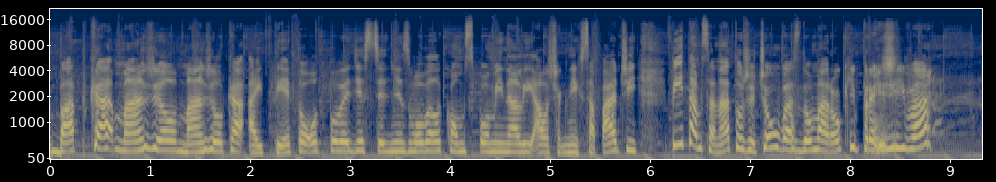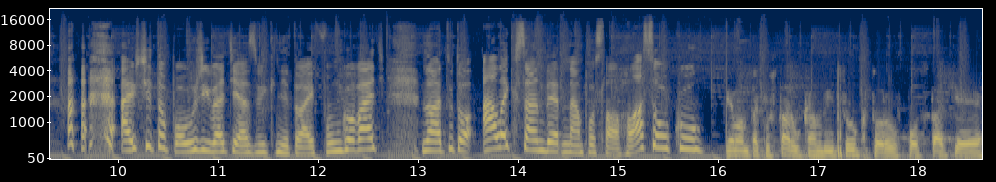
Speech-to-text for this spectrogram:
babka, manžel, manželka, aj tieto odpovede ste dnes vo veľkom spomínali, ale však nech sa páči. Pýtam sa na to, že čo u vás doma roky prežíva a ešte to používate a zvykne to aj fungovať. No a tuto Alexander nám poslal hlasovku. Ja mám takú starú kanvicu, ktorú v podstate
